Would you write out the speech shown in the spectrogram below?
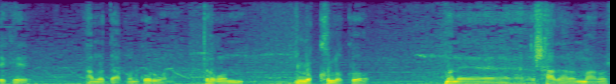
দেখে আমরা দাফন করব না। তখন লক্ষ লক্ষ মানে সাধারণ মানুষ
